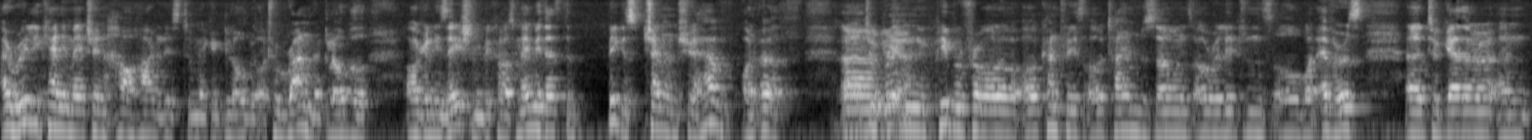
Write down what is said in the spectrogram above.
I really can imagine how hard it is to make a global or to run a global organization because maybe that's the biggest challenge you have on earth uh, Um, to bring yeah. people from all, all countries all time zones all religions all whatevers uh, together. And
